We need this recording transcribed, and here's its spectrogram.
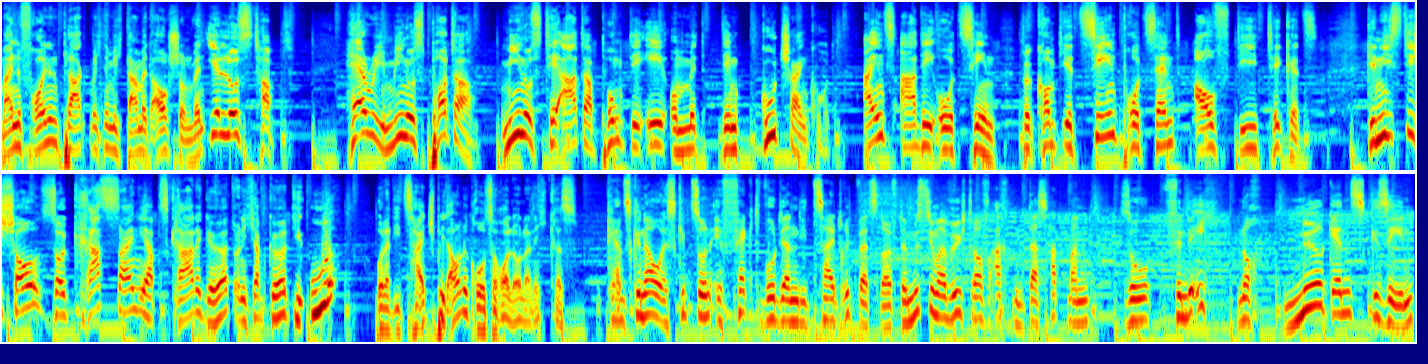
Meine Freundin plagt mich nämlich damit auch schon. Wenn ihr Lust habt, harry-potter-theater.de und mit dem Gutscheincode 1ADO10 bekommt ihr 10% auf die Tickets. Genießt die Show, soll krass sein, ihr habt es gerade gehört und ich habe gehört, die Uhr oder die Zeit spielt auch eine große Rolle, oder nicht, Chris? Ganz genau, es gibt so einen Effekt, wo dann die Zeit rückwärts läuft. Da müsst ihr mal wirklich drauf achten. Das hat man so, finde ich, noch nirgends gesehen.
